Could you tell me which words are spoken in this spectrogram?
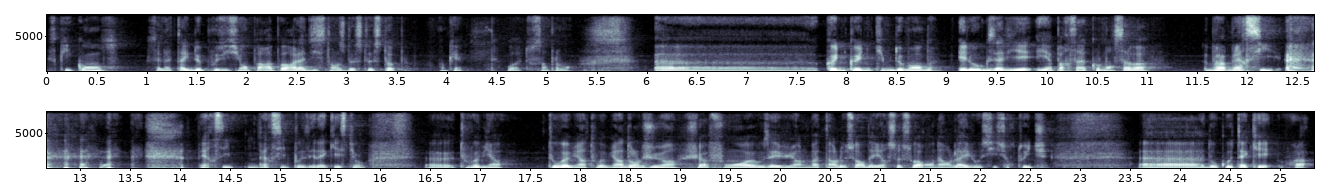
Ce qui compte, c'est la taille de position par rapport à la distance de ce stop. Ok? Ouais, tout simplement. Euh, Coin Coin qui me demande Hello Xavier, et à part ça, comment ça va? Bah merci. merci, merci de poser la question. Euh, tout va bien. Tout va bien, tout va bien. Dans le jus, hein, je suis à fond. Euh, vous avez vu hein, le matin, le soir. D'ailleurs, ce soir, on est en live aussi sur Twitch. Euh, donc au taquet, voilà,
